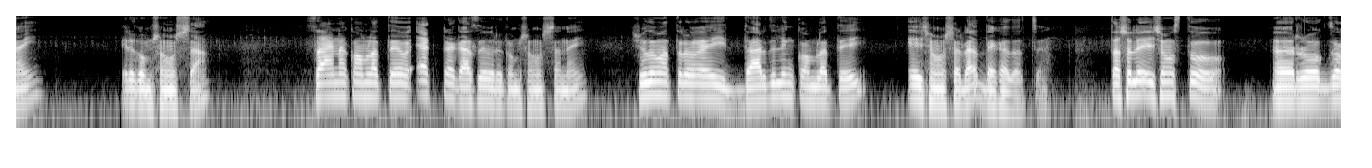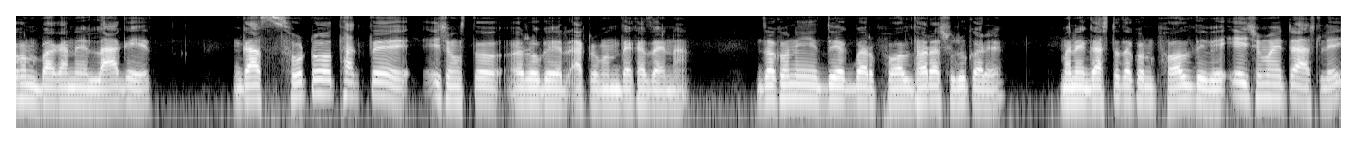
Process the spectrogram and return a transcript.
নাই, এরকম সমস্যা। চায়না কমলাতেও একটা গাছেও এরকম সমস্যা নেই। শুধুমাত্র এই দার্জিলিং কমলাতেই এই সমস্যাটা দেখা যাচ্ছে। তা আসলে এই সমস্ত রোগ যখন বাগানে লাগে, গাছ ছোট থাকতে এই সমস্ত রোগের আক্রমণ দেখা যায় না। যখনই দু একবার ফল ধরা শুরু করে মানে গাছটা যখন ফল দেবে, এই সময়টা আসলেই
